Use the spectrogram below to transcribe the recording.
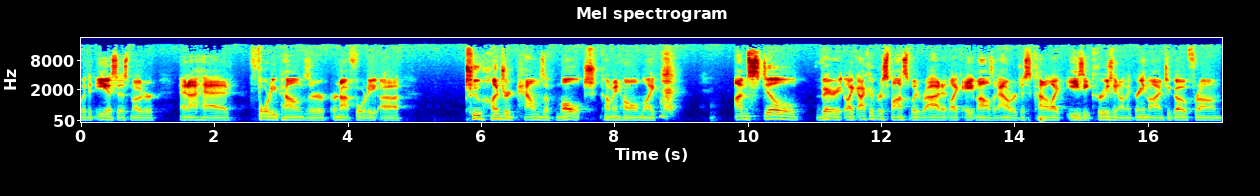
with an e-assist motor and I had 40 pounds or or not 40, uh, 200 pounds of mulch coming home, like I'm still very like I could responsibly ride at like eight miles an hour, just kind of like easy cruising on the green line to go from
